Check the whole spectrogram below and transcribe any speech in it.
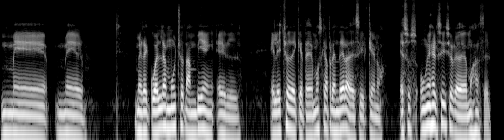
me, me, me, recuerda mucho también el, el hecho de que tenemos que aprender a decir que no. Eso es un ejercicio que debemos hacer.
